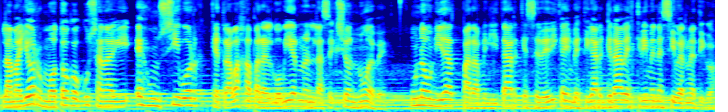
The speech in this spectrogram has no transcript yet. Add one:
La mayor Motoko Kusanagi es un cyborg que trabaja para el gobierno en la sección 9, una unidad paramilitar que se dedica a investigar graves crímenes cibernéticos.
